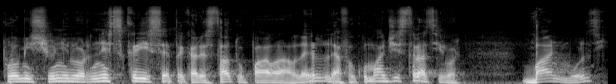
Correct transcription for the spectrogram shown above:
promisiunilor nescrise pe care statul paralel le-a făcut magistraților. Bani mulți,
